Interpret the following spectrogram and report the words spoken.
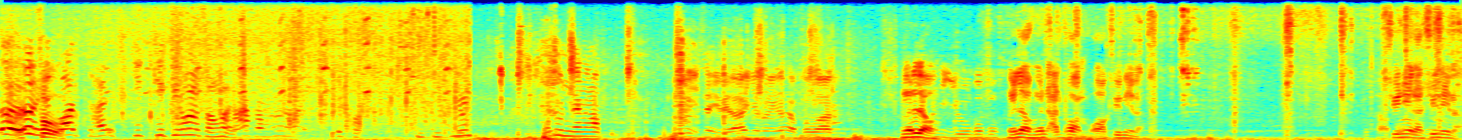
เออเออโถ่พอขายกี่กี่กิโลละสองร้อยรุ่นกันครับนี่ใช้เวลาจังหน่อยนะครับเพราะว่าเงินเหรอมันสิอยู่บ่บ่เงินเหรอเงินอัดพร้อมออกชื่อนี่แหละชื่อนี่แหละชื่อนี่แหละ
